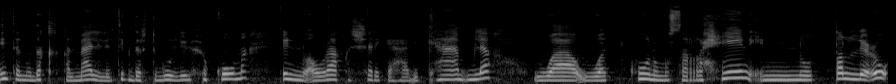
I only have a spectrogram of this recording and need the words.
أنت المدقق المالي اللي تقدر تقول للحكومة إنه أوراق الشركة هذه كاملة و... وتكونوا مصرحين إنه تطلعوا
